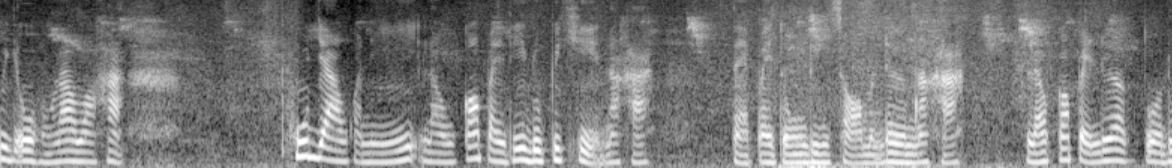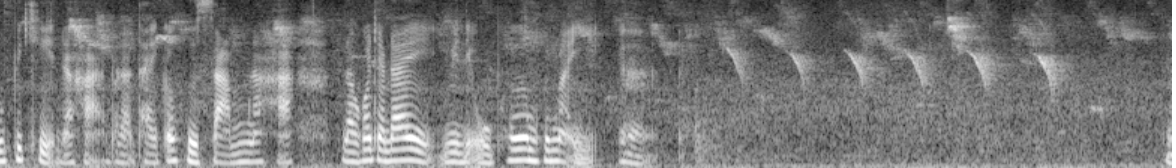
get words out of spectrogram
วิดีโอของเราอะค่ะ พูดยาวกว่านี้เราก็ไปที่ดูพิเคตนะคะ แต่ไปตรงดินสอเหมือนเดิมนะคะ แล้วก็ไปเลือกตัวดูพิเคตนะคะภาษาไทยก็คือซ้ำนะคะ เราก็จะได้วิดีโอเพิ่มขึ้นมาอีกอ่าอื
